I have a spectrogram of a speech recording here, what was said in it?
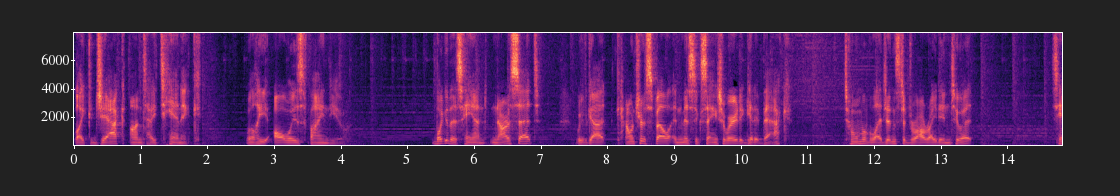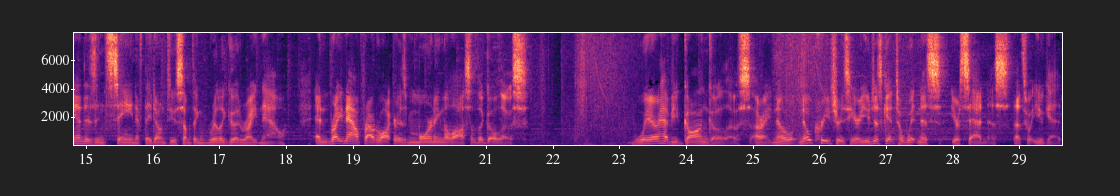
like Jack on Titanic? Will he always find you? Look at this hand. Narset. We've got Counterspell and Mystic Sanctuary to get it back. Tome of Legends to draw right into it. His hand is insane if they don't do something really good right now. And right now, Proud Walker is mourning the loss of the Golos. Where have you gone, Golos? All right, no no creatures here. You just get to witness your sadness. That's what you get.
